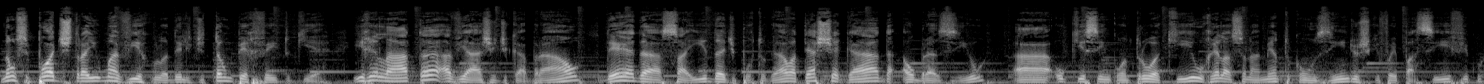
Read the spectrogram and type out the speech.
Não se pode extrair uma vírgula dele de tão perfeito que é e relata a viagem de Cabral, desde a saída de Portugal até a chegada ao Brasil, a, o que se encontrou aqui, o relacionamento com os índios, que foi pacífico.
